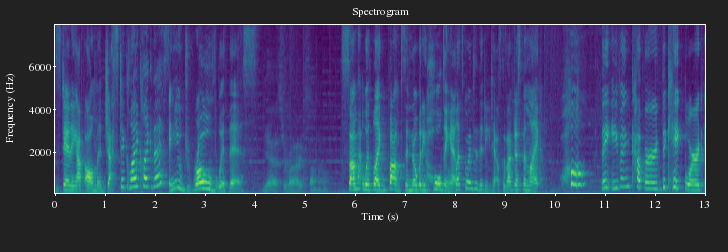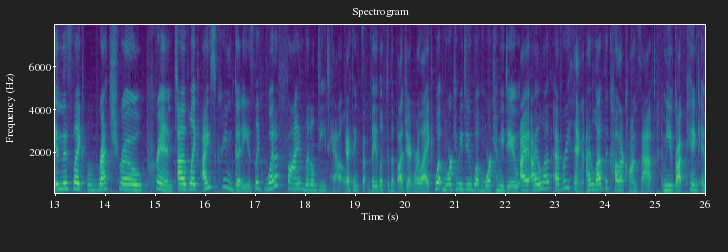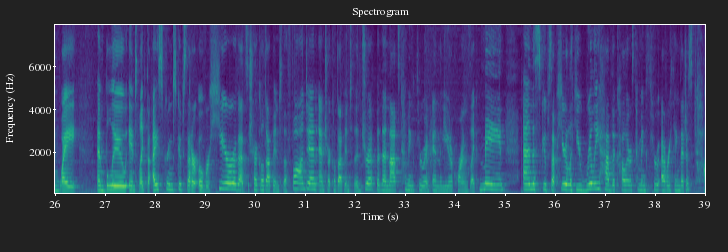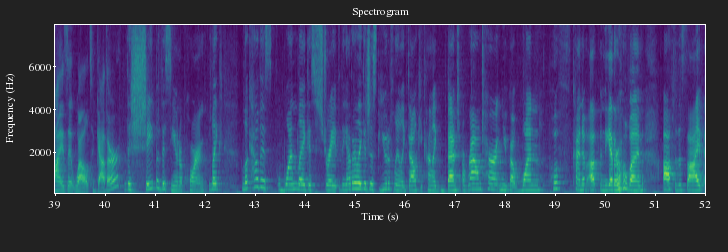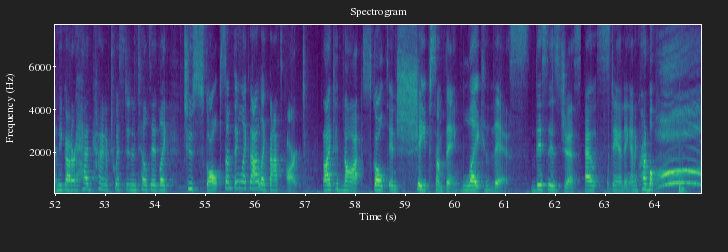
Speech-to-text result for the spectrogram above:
standing up all majestic like like this. And you drove with this. Yeah, it survived somehow. Some with like bumps and nobody holding it. Let's go into the details because I've just been like, whoa. They even covered the cake board in this like retro print of like ice cream goodies. Like what a fine little detail. I think they looked at the budget and were like, what more can we do? What more can we do? I, I love everything. I love the color concept. I mean, you've got pink and white and blue into like the ice cream scoops that are over here that's trickled up into the fondant and trickled up into the drip but then that's coming through in, in, the unicorn's like mane and the scoops up here. Like you really have the colors coming through everything that just ties it well together. The shape of this unicorn like look how this one leg is straight, the other leg is just beautifully like delicate, kind of like bent around her, and you've got one hoof kind of up and the other one off to the side, and you've got her head kind of twisted and tilted. Like to sculpt something like that, like that's art. I could not sculpt and shape something like this. This is just outstanding and incredible. Oh,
